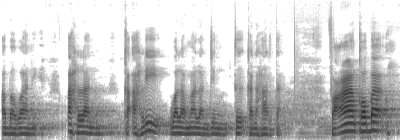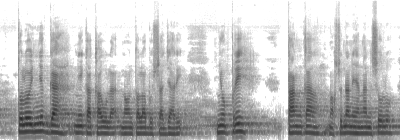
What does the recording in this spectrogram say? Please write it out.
abawani. ahlan ka ahli wala malan jeung teu kana harta. Fa'aqaba tuluy nyegah ni ka kaula naon talabus sajari nyuprih tangkal maksudna neangan suluh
